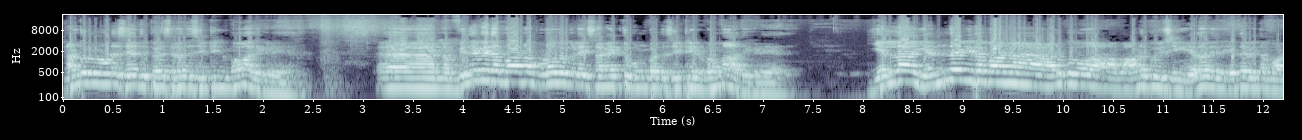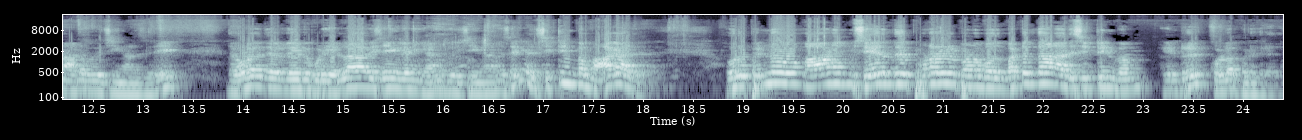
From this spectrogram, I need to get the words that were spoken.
நண்பர்களோடு சேர்ந்து பேசுறது சிற்றின்பம் அது கிடையாது. நம் விதவிதமான உணவுகளை சமைத்து உண்பது சிற்றின்பமா அது கிடையாது. எல்லாம் எந்த விதமான அனுபவம் அனுபவிச்சிங்க எதை எந்த விதமான அனுபவிச்சிங்கனாலும் சரி இந்த உலகத்தில் இருக்கக்கூடிய எல்லா விஷயங்களையும் நீங்கள் அனுபவிச்சீங்கனாலும் சரி அது சிற்றின்பம் ஆகாது. ஒரு பெண்ணும் ஆணும் சேர்ந்து புணர்வு பண்ணும்போது மட்டும்தான் அது சிற்றின்பம் என்று கொல்லப்படுகிறது.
